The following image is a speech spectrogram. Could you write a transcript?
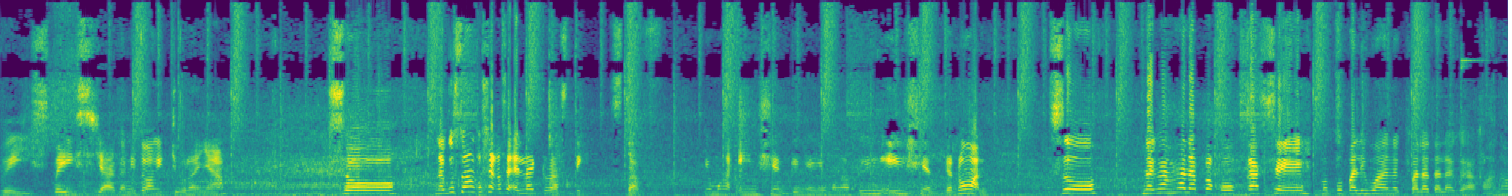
vase. Vase siya. Ganito ang itsura niya. So, nagustuhan ko siya kasi I like rustic stuff. Yung mga ancient, ganyan. Yung mga feeling ancient. Ganon. So, naghahanap ako kasi magpapaliwanag pala talaga ako, no?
